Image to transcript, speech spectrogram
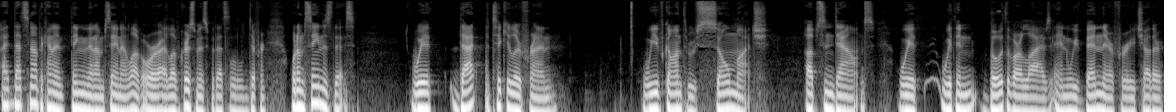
I, that's not the kind of thing that I'm saying I love, or I love Christmas, but that's a little different. What I'm saying is this: with that particular friend, we've gone through so much ups and downs with within both of our lives, and we've been there for each other.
